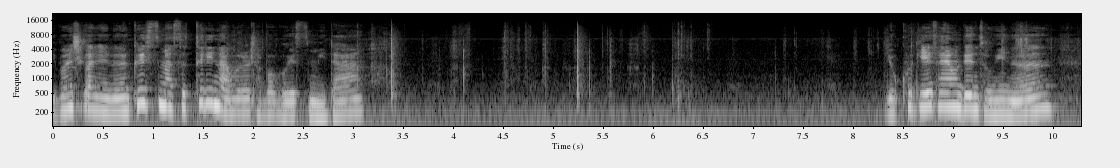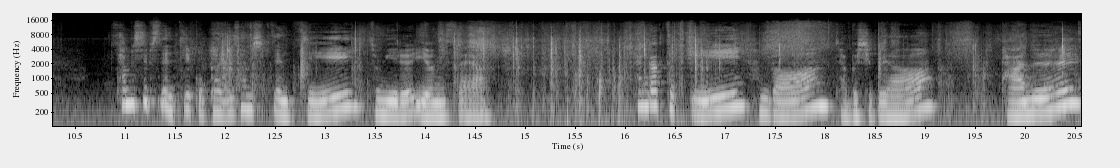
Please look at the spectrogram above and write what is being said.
이번 시간에는 크리스마스 트리 나무를 잡아 보겠습니다. 요 크기에 사용된 종이는 30cm 곱하기 30cm 종이를 이용했어요. 삼각접기 한번 잡으시고요. 반을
